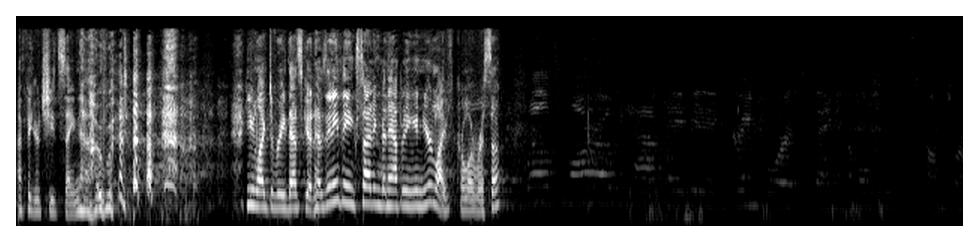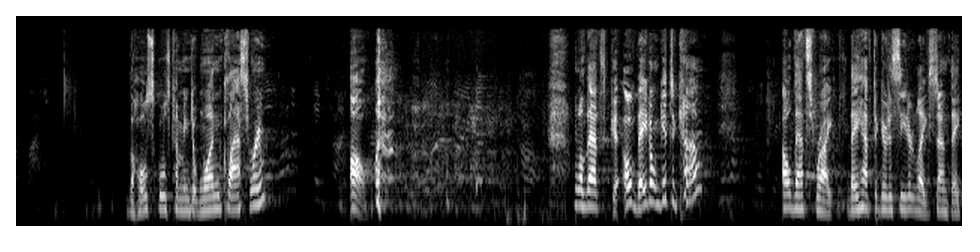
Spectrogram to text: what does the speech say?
I figured she'd say no, but you like to read. That's good. Has anything exciting been happening in your life, Clarissa? Well tomorrow we have a big grain thing and the whole school's coming to one classroom? Oh. well, that's good. Oh, they don't get to come? Oh, that's right. They have to go to Cedar Lakes, don't they?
